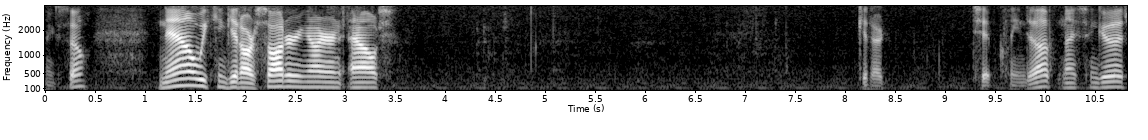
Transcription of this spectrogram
Like so. Now we can get our soldering iron out. Get our tip cleaned up nice and good.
